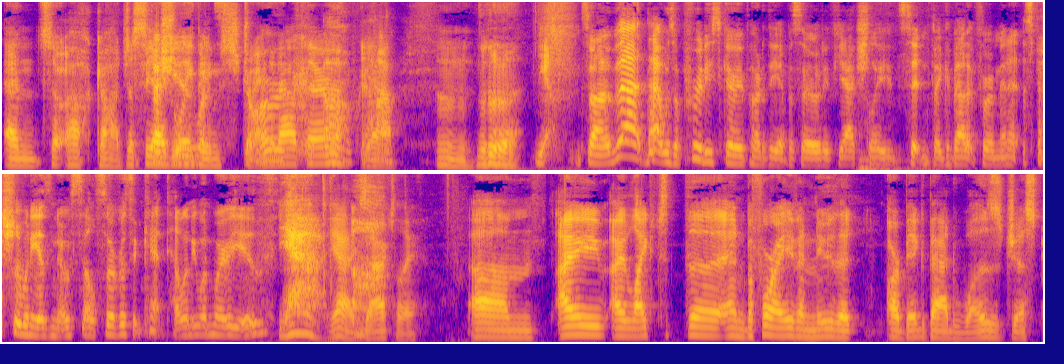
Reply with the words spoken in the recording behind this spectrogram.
And so oh god, just the idea of being stranded dark. out there. Oh, God. yeah. Mm. Yeah. So that that was a pretty scary part of the episode if you actually sit and think about it for a minute, especially when he has no cell service and can't tell anyone where he is. Yeah, yeah, exactly. um, I I liked the and before I even knew that our big bad was just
